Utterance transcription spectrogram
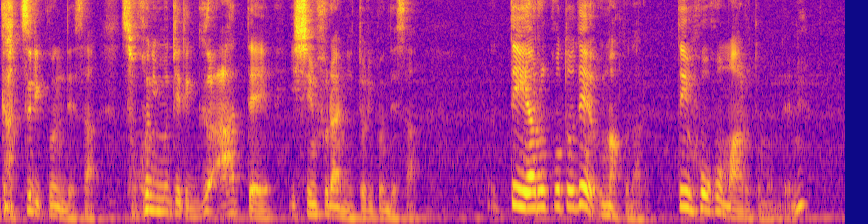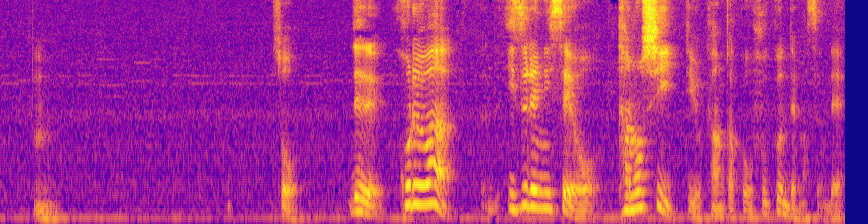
がっつり組んでさそこに向けてグワーって一心不乱に取り組んでさってやることでうまくなるっていう方法もあると思うんだよね。うん、そうでこれはいずれにせよ楽しいっていう感覚を含んでますんで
